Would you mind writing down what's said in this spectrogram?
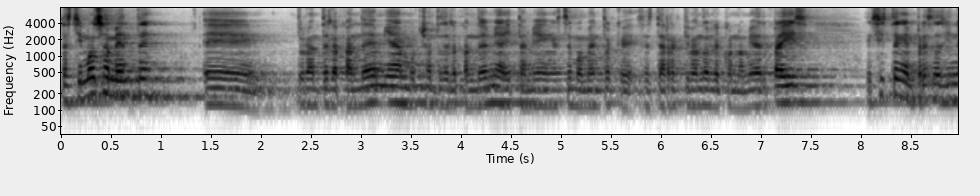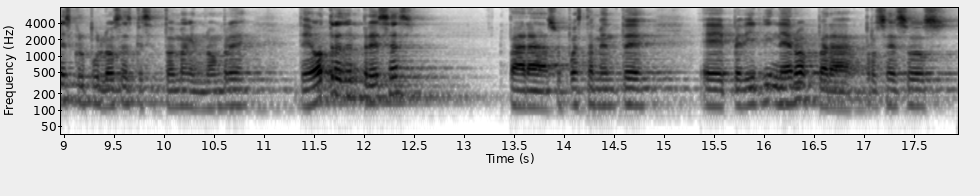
Lastimosamente, eh, durante la pandemia, mucho antes de la pandemia y también en este momento que se está reactivando la economía del país, existen empresas inescrupulosas que se toman el nombre de otras empresas para supuestamente eh, pedir dinero para procesos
